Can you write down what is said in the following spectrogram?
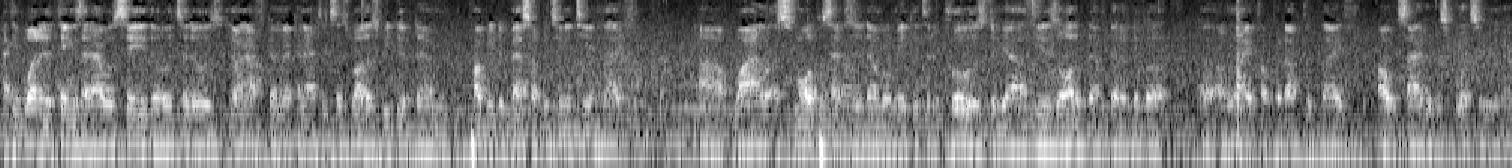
I think one of the things that I would say though to those young African American athletes as well is we give them probably the best opportunity in life. Uh, while a small percentage of them will make it to the pros, the reality is all of them going to live a, a, life, a productive life outside of the sports arena.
